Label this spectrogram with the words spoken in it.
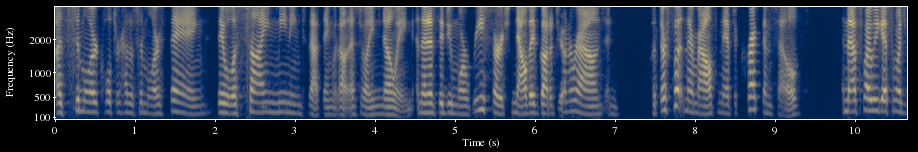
a similar culture has a similar thing, they will assign meaning to that thing without necessarily knowing. And then as they do more research, now they've got to turn around and put their foot in their mouth and they have to correct themselves. And that's why we get so much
